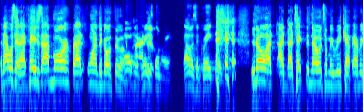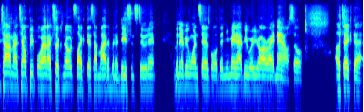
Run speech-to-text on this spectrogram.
And that was it. I had pages, I have more, but I wanted to go through them. That was a great summary. That was a great. great. you know, I, I, I take the notes and we recap every time. And I tell people that I took notes like this, I might have been a decent student. And then everyone says, well, then you may not be where you are right now. So I'll take that.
